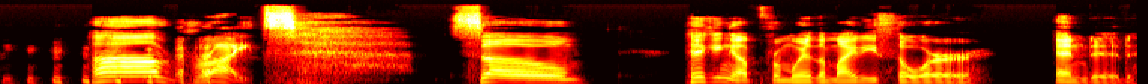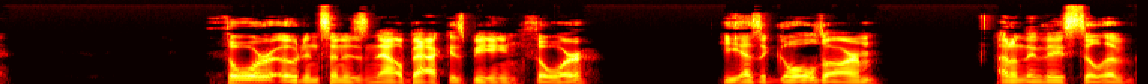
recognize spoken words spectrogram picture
All right. So, picking up from where the mighty Thor ended, Thor Odinson is now back as being Thor. He has a gold arm. I don't think they still have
